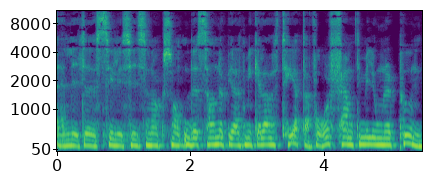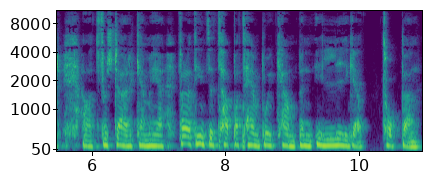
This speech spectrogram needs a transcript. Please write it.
Eh, lite silly season också. The Sun uppger att Mikael Arteta får 50 miljoner pund att förstärka med för att inte tappa tempo i kampen i ligatoppen.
